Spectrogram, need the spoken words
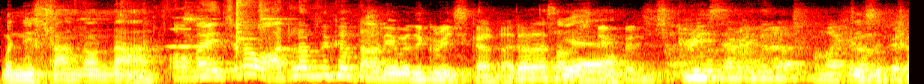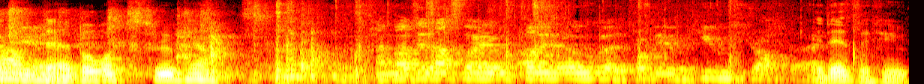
When you stand on that, Oh, mate, do you know what? I'd love to come down here with a grease gun. I don't know that sounds Yeah. stupid. Just grease everything up for like there's a another cart there, but what's through here? I imagine that's where it was pulling over. It's probably a huge drop there. It is a huge.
